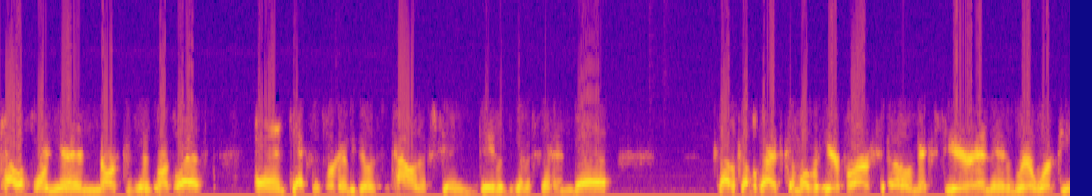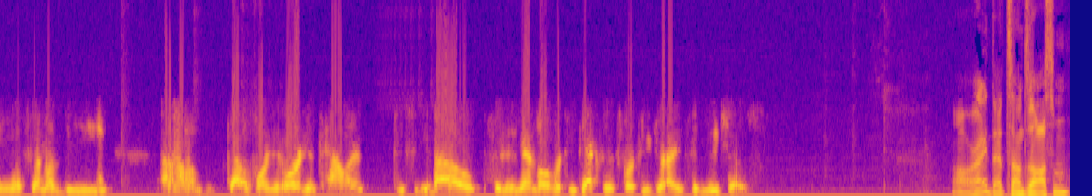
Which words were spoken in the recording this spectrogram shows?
California and North Pacific Northwest and Texas. We're going to be doing some talent exchange. David's going to send uh, have a couple guys come over here for our show next year, and then we're working with some of the um, California and Oregon talent to see about sending them over to Texas for future ICW shows. All right, that sounds awesome.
